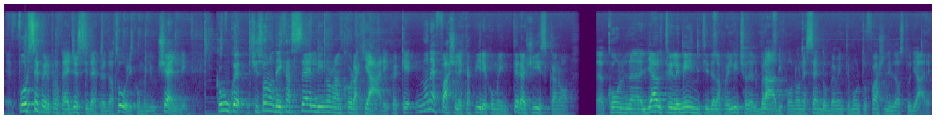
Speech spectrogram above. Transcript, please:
Eh, forse per proteggersi dai predatori come gli uccelli. Comunque ci sono dei tasselli non ancora chiari perché non è facile capire come interagiscano eh, con gli altri elementi della pelliccia del bradipo, non essendo ovviamente molto facili da studiare.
